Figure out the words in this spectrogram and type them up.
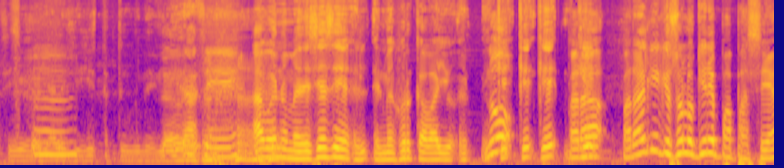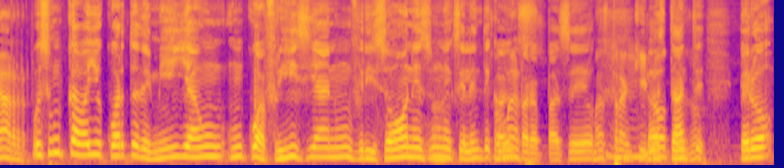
Sí, güey, ya les dijiste tu debilidad. Sí. Ah, bueno, me decías el, el mejor caballo. Eh, No, ¿qué- qué- qué- para, qué? para alguien que solo quiere para pasear. Pues un caballo cuarto de milla, un, un cuafrisian, un frisón, es un excelente son caballo más- para paseo. más tranquilotes, Bastante. ¿no? Pero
